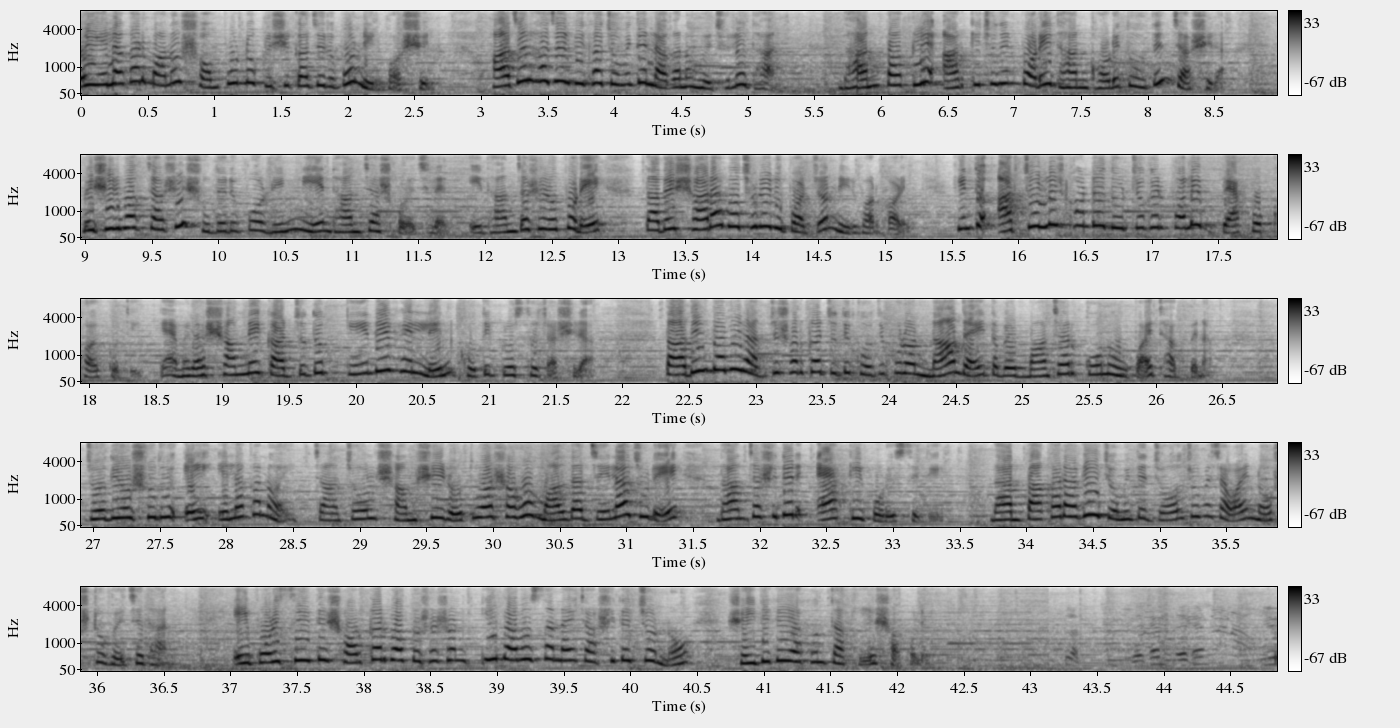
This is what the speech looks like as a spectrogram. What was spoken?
ওই এলাকার মানুষ সম্পূর্ণ কৃষিকাজের উপর নির্ভরশীল। হাজার হাজার বিঘা জমিতে লাগানো হয়েছিল ধান। ধান পাকলে আর কিছুদিন পরেই ধান ঘরে তুলতেন চাষিরা। বেশিরভাগ চাষি সুদের উপর ঋণ নিয়ে ধান চাষ করেছিলেন। এই ধান চাষের উপরে তাদের সারা বছরের উপার্জন নির্ভর করে। কিন্তু আটচল্লিশ ঘণ্টা দুর্যোগের ফলে ব্যাপক ক্ষয়ক্ষতি। ক্যামেরার সামনে কার্যত কেঁদে ফেললেন ক্ষতিগ্রস্ত চাষিরা। তাদের দাবি, রাজ্য সরকার যদি ক্ষতিপূরণ না দেয়, তবে বাঁচার কোনো উপায় থাকবে না। যদিও শুধু এই এলাকা নয়, চাঁচল শামশি রতুয়া সহ মালদা জেলা জুড়ে ধান চাষিদের একই পরিস্থিতি। ধান পাকার আগেই জমিতে জল জমে যাওয়ায় নষ্ট হয়েছে ধান। এই পরিস্থিতিতে সরকার বা প্রশাসন কি ব্যবস্থা নেয় চাষিদের জন্য, সেই দিকেই এখন তাকিয়ে সকলে। দেখেন দেখেন।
